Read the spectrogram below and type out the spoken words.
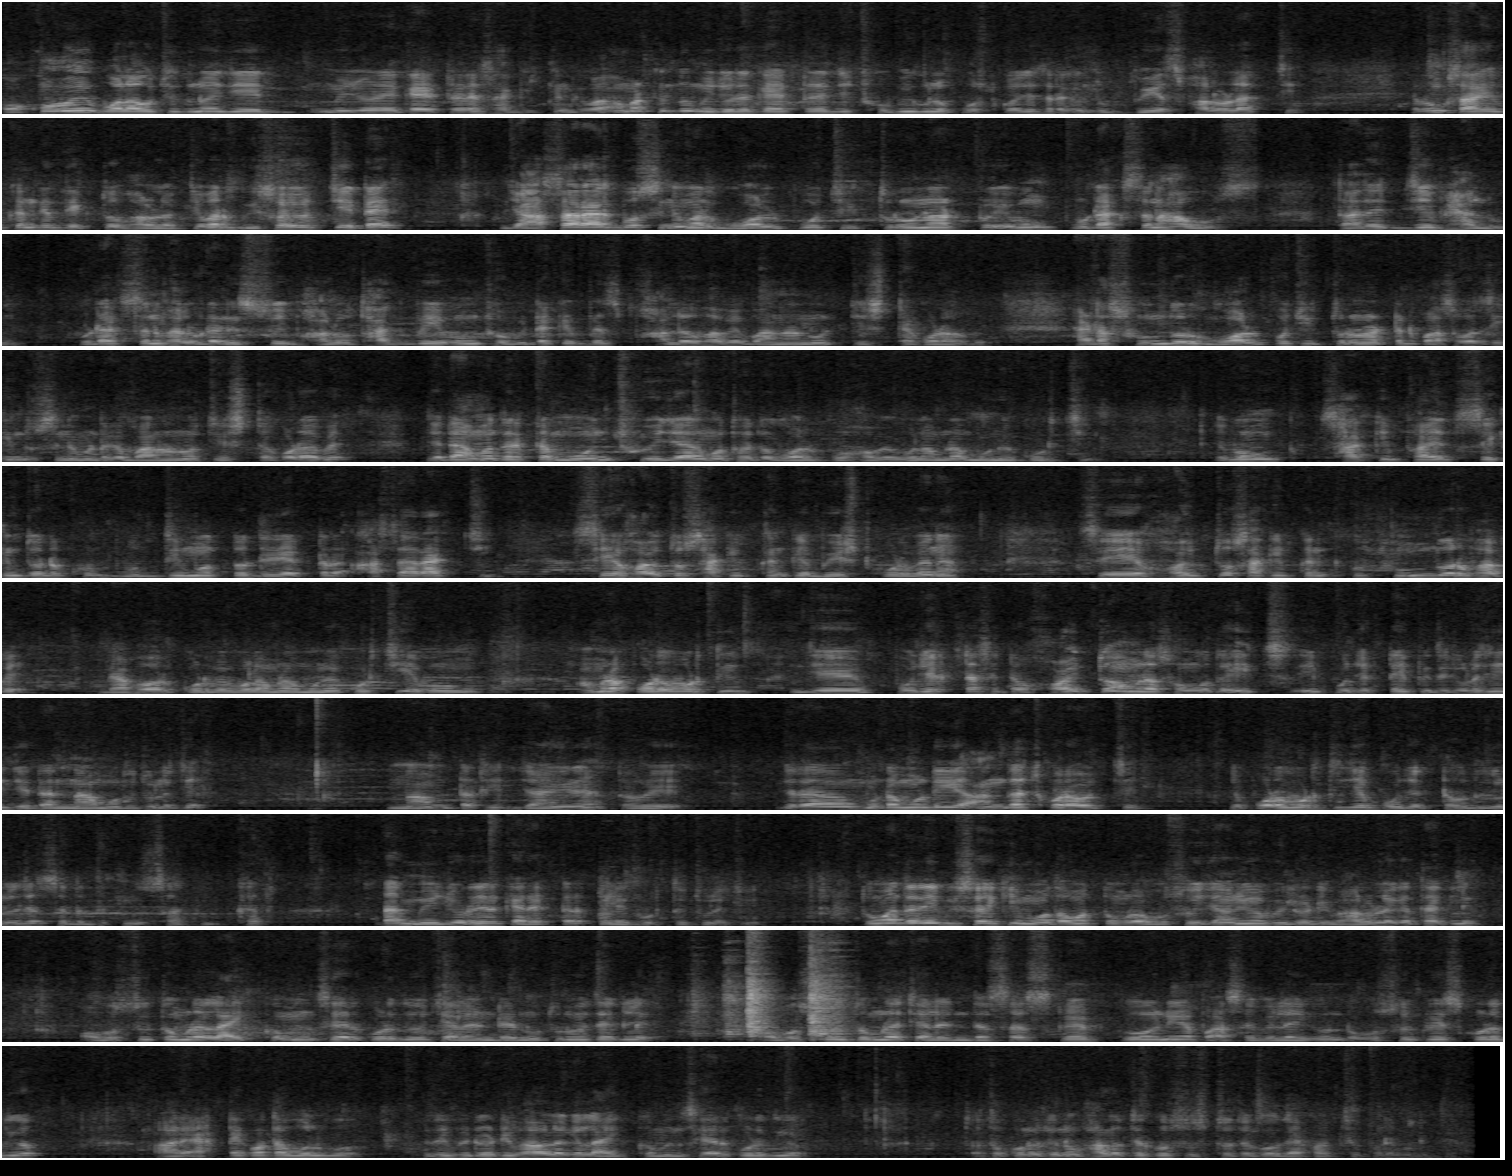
কখনোই বলা উচিত নয় যে মেজরের ক্যারেক্টারে সাকিব খানকে আমার কিন্তু মেজরের ক্যারেক্টারে যে ছবিগুলো পোস্ট করেছে সেটা কিন্তু বেশ ভালো লাগছে এবং সাকিব খানকে দেখতেও ভালো লাগছে। এবার বিষয় হচ্ছে এটাই যে আশা রাখব সিনেমার গল্প, চিত্রনাট্য এবং প্রোডাকশান হাউস তাদের যে ভ্যালু প্রোডাকশন ভ্যালুটা নিশ্চয়ই ভালো থাকবে এবং ছবিটাকে বেশ ভালোভাবে বানানোর চেষ্টা করা হবে। একটা সুন্দর গল্প, চিত্রনাট্যের পাশাপাশি কিন্তু সিনেমাটাকে বানানোর চেষ্টা করা হবে, যেটা আমাদের একটা মন ছুঁয়ে যাওয়ার মতো হয়তো গল্প হবে বলে আমরা মনে করছি। এবং সাকিব ফায়েদ সে কিন্তু একটা খুব বুদ্ধিমত্ত ডিরেক্টর আশা রাখছি, সে হয়তো সাকিব খানকে বেস্ট করবে না। সে হয়তো সাকিব খানকে খুব সুন্দরভাবে ব্যবহার করবে বলে আমরা মনে করছি এবং আমরা পরবর্তী যে প্রজেক্টটা সেটা হয়তো আমরা সম্ভবত এই এই প্রজেক্টটাই পেতে চলেছি, যেটার নাম হতে চলেছে। নামটা ঠিক জানি না, তবে যেটা মোটামুটি আন্দাজ করা হচ্ছে যে পরবর্তী যে প্রজেক্টটা হতে চলেছে, সেটাতে কিন্তু সাকিব খান একটা মেজরের ক্যারেক্টার প্লে করতে চলেছে। তোমাদের এই বিষয়ে কি মতামত তোমরা অবশ্যই জানিও, ভিডিওটি ভালো লেগে থাকলে অবশ্যই তোমরা লাইক কমেন্ট শেয়ার করে দিও চ্যানেলটা নতুন হয়ে থাকলে অবশ্যই তোমরা চ্যানেলটা সাবস্ক্রাইব করে নিয়ে পাশে বেল আইকনটা অবশ্যই প্রেস করে দিও। আর একটাই কথা বলব, যদি ভিডিওটি ভালো লাগে লাইক কমেন্ট শেয়ার করে দিও। ততক্ষণের জন্য ভালো থেকো, সুস্থ থেকো, দেখা হচ্ছে পরে ভিডিওতে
